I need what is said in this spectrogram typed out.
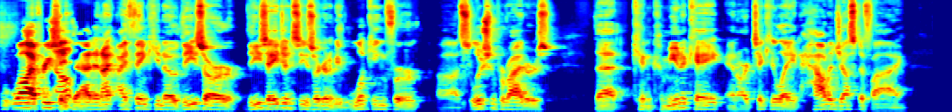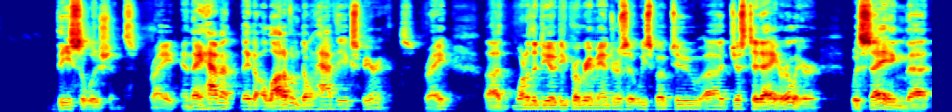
Well, I appreciate that, and I, I think you know these are these agencies are going to be looking for uh, solution providers that can communicate and articulate how to justify these solutions right? And they haven't they a lot of them don't have the experience right? Uh, one of the dod program managers that we spoke to uh, just today earlier was saying that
